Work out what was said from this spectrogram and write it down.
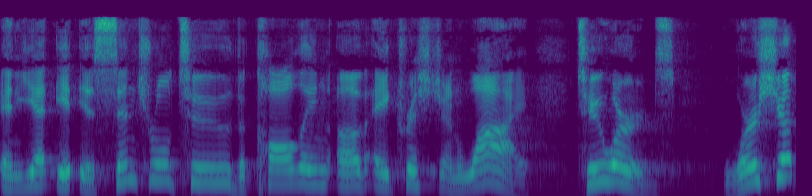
And yet it is central to the calling of a Christian. Why? Two words worship,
